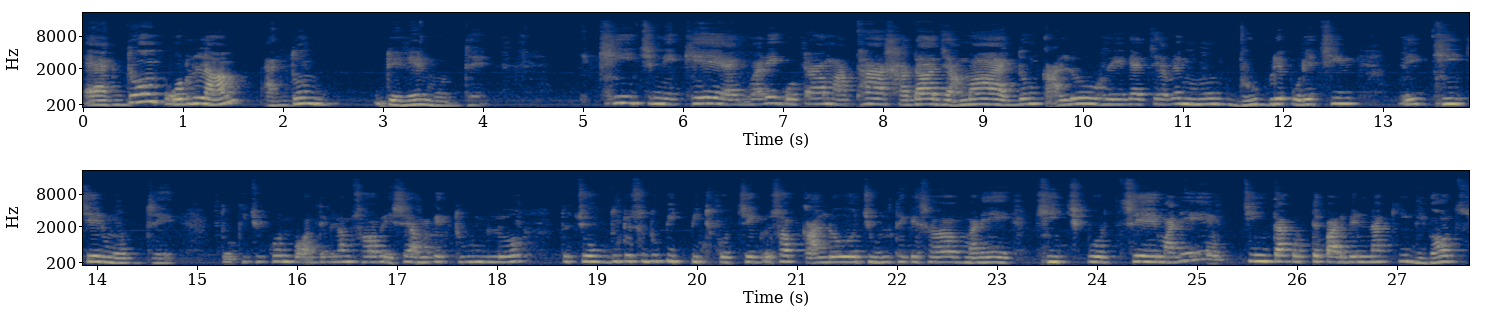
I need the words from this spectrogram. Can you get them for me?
একদম পড়লাম একদম ড্রেনের মধ্যে। খিঁচ মেখে একবারে গোটা মাথা, সাদা জামা একদম কালো হয়ে গেছে, এবারে মুখ ধুবড়ে পড়েছি এই খিঁচের মধ্যে। তো কিছুক্ষণ পর দেখলাম সব এসে আমাকে তুললো। তো চোখ দুটো শুধু পিটপিট করছে, এগুলো সব কালো, চুল থেকে সব মানে খিঁচ পড়ছে মানে চিন্তা করতে পারবেন না কি বিভৎস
